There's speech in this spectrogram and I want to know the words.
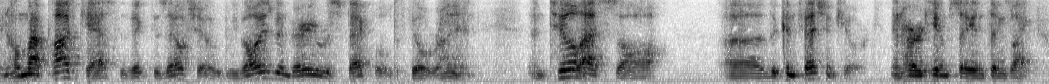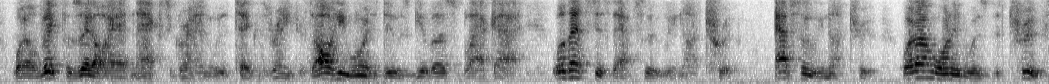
And on my podcast, The Vic Feazell Show, we've always been very respectful to Phil Ryan until I saw uh, The Confession Killer and heard him saying things like, well, Vic Feazell had an axe to grind with the Texas Rangers. All he wanted to do was give us a black eye. Well, that's just absolutely not true. Absolutely not true. What I wanted was the truth.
